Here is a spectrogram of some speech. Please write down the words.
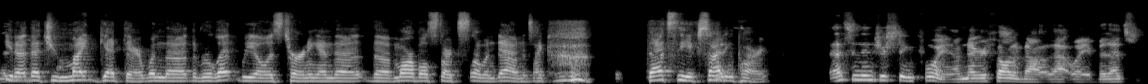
you know mm-hmm. that you might get there when the the roulette wheel is turning and the the marble starts slowing down. It's like that's the exciting part that's an interesting point. I've never thought about it that way, but that's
